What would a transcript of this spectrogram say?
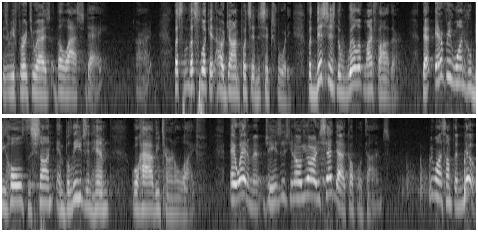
is referred to as the last day. All right. Let's, let's look at how John puts it in 640. For this is the will of my Father, that everyone who beholds the Son and believes in him will have eternal life. Hey, wait a minute, Jesus. You know, you already said that a couple of times. We want something new.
